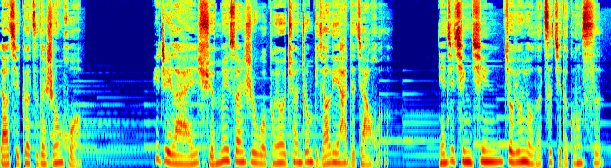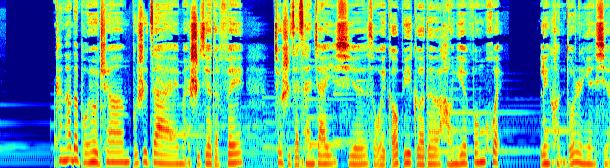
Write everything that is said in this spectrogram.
聊起各自的生活。一直以来，学妹算是我朋友圈中比较厉害的家伙了，年纪轻轻就拥有了自己的公司。看她的朋友圈，不是在满世界的飞，就是在参加一些所谓高逼格的行业峰会，令很多人艳羡。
